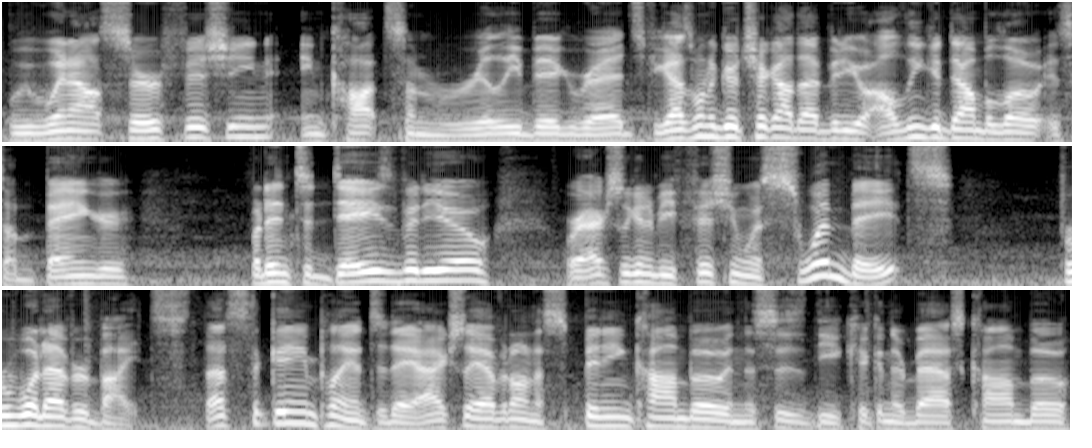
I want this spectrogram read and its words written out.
we went out surf fishing and caught some really big reds. If you guys wanna go check out that video, I'll link it down below. It's a banger. But in today's video, we're actually gonna be fishing with swim baits for whatever bites. That's the game plan today. I actually have it on a spinning combo and this is the Kicking Their Bass combo.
